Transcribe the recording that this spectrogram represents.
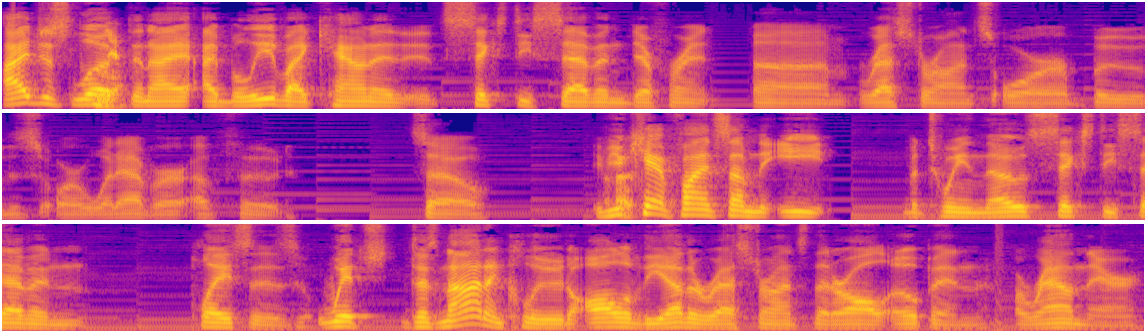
I just looked and I, I believe I counted it's 67 different um, restaurants or booths or whatever of food. So if you can't find something to eat between those 67 places, which does not include all of the other restaurants that are all open around there,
